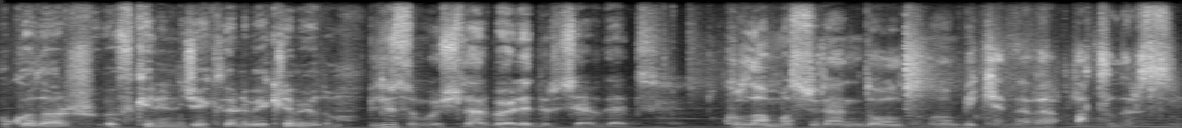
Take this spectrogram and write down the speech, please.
Bu kadar öfkeleneceklerini beklemiyordum. Bilirsin bu işler böyledir Cevdet. Kullanma süren doldu mu bir kenara atılırsın.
